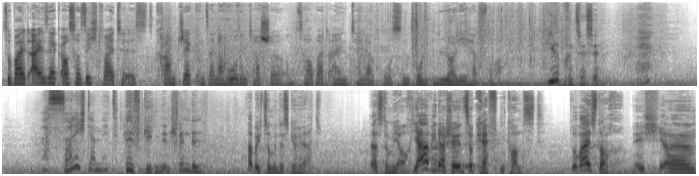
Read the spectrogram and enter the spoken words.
Sobald Isaac außer Sichtweite ist, kramt Jack in seiner Hosentasche und zaubert einen tellergroßen bunten Lolly hervor. Hier, Prinzessin. Was soll ich damit? Hilft gegen den Schwindel. Habe ich zumindest gehört. Dass du mir auch ja wieder schön zu Kräften kommst. Du weißt doch, ich, äh,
